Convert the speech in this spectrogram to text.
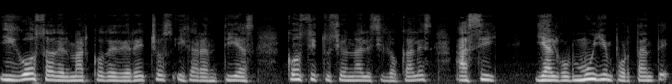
y goza del marco de derechos y garantías constitucionales y locales, así, y algo muy importante,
